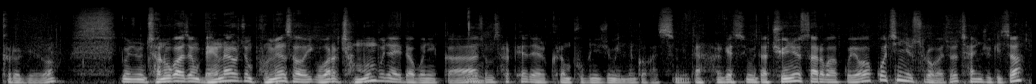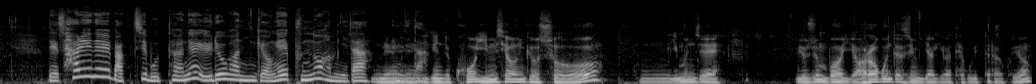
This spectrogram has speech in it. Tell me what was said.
그러게요. 이건 좀 전후 과정 맥락을 좀 보면서 이거 워낙 전문 분야이다 보니까 좀 살펴야 될 그런 부분이 좀 있는 것 같습니다. 알겠습니다. 주요 뉴스 알아봤고요. 꽂힌 뉴스로 가죠. 차인주 기자. 네, 살인을 막지 못하는 의료 환경에 분노합니다. 네, 입니다. 이게 이제 고 임세원 교수 음, 이 문제 요즘 뭐 여러 군데서 지금 이야기가 되고 있더라고요.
